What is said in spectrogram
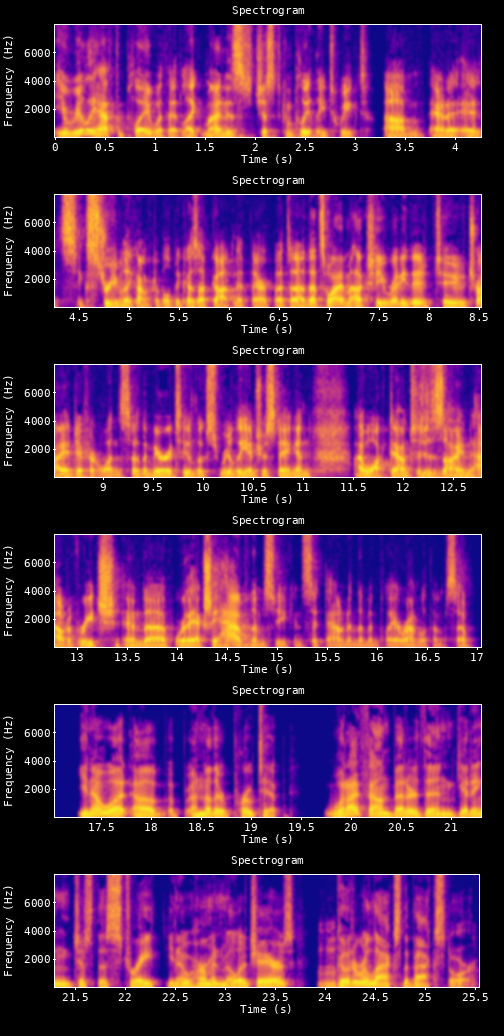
you really have to play with it. Like mine is just completely tweaked, um, and it's extremely comfortable because I've gotten it there. But uh, that's why I'm actually ready to to try a different one. So the Mira Two looks really interesting, and I walked down to Design Out of Reach, and uh, where they actually have them, so you can sit down in them and play around with them. So You know what? Uh, another pro tip. What I found better than getting just the straight, you know, Herman Miller chairs, Mhm. go to Relax the Back store.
